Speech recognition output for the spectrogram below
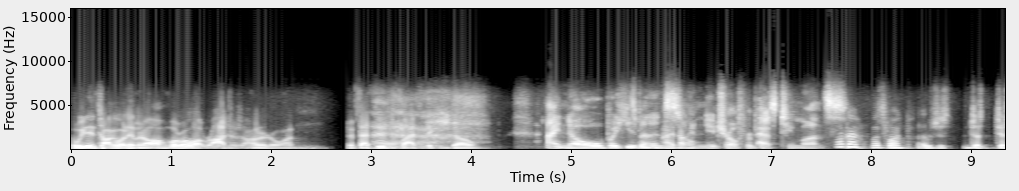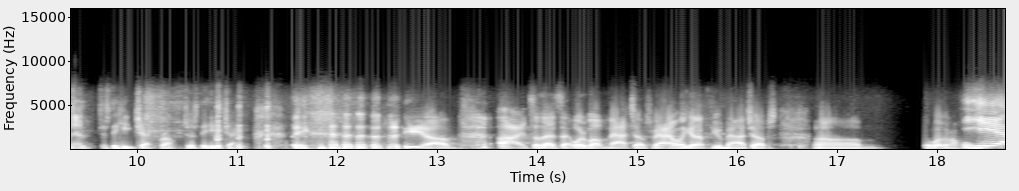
we didn't talk about him at all. But what about Rodgers hundred to one? If that dude's flat, they can go. I know, but he's been in stuck in neutral for the past two months. Okay, that's fine. I was just just just Yeah. a, just a heat check, bro. Just a heat check. the, the, um, all right, so that's that. What about matchups, man? I only got a few matchups. Um, there wasn't a whole. lot. Yeah,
